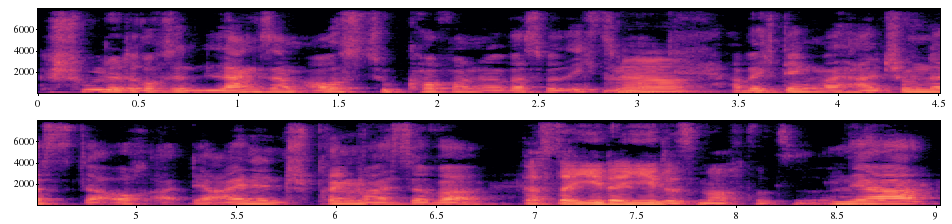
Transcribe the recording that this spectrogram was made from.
geschult darauf sind, langsam auszukoffern oder was weiß ich zu machen. Ja, Aber ich denke mal halt schon, dass da auch der eine ein Sprengmeister war. Dass da jeder jedes macht, sozusagen. Ja,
